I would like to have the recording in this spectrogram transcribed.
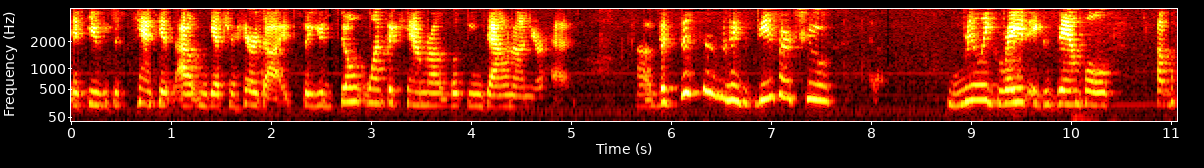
if you just can't get out and get your hair dyed. So you don't want the camera looking down on your head. Uh, but this is an, these are two really great examples of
